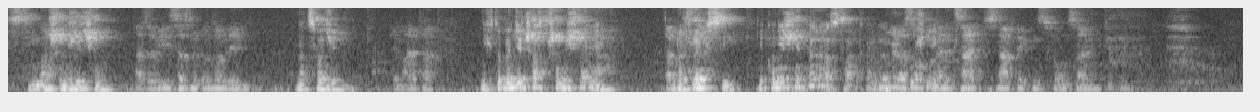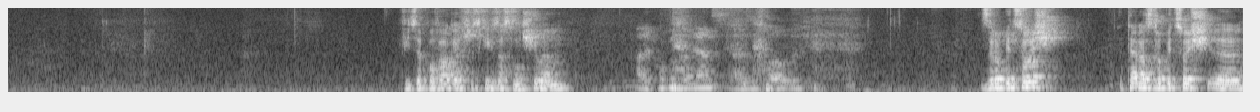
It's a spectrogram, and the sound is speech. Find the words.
z tym naszym życiem na co dzień? Alltag? Niech to będzie czas przemyślenia, Dann refleksji. Niekoniecznie teraz, tak, möge ale auch później. eine Zeit des Nachdenkens für uns sein. Widzę powagę, wszystkich zasmuciłem. Gucken so ernst, traurig. Zrobię coś, teraz zrobię coś, e,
